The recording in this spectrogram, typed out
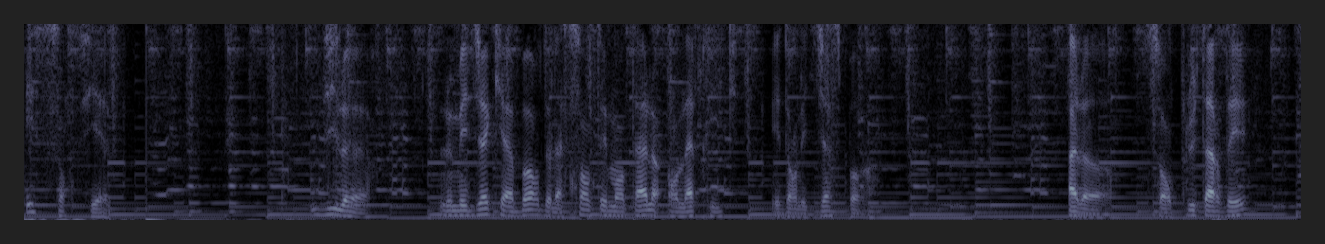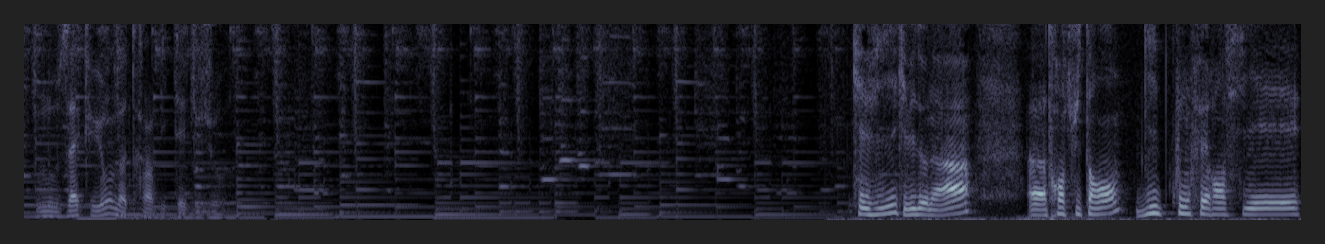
essentiel? Dealer, le média qui aborde la santé mentale en Afrique et dans les diasporas. Alors, sans plus tarder, nous accueillons notre invité du jour. Kevin, Kevin Donna, 38 ans, guide conférencier,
